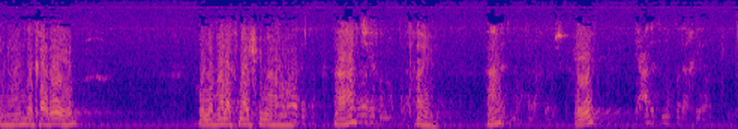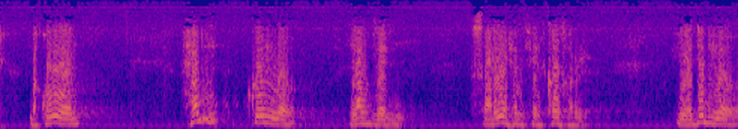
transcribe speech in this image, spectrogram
ولا عندك ريب ولا ملك ماشي معه؟ ها؟ طيب ها؟ النقطة الأخيرة كيف؟ إعادة النقطة الأخيرة بقول هل كل لفظ صريح في الكفر يدل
